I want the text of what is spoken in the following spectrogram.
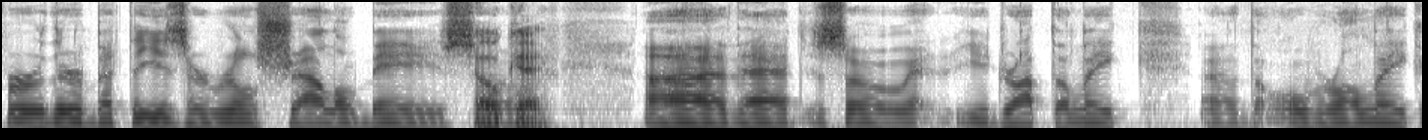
further, but these are real shallow bays. So, okay. Uh, that so you drop the lake, uh, the overall lake,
